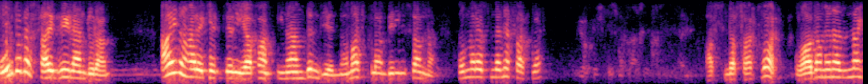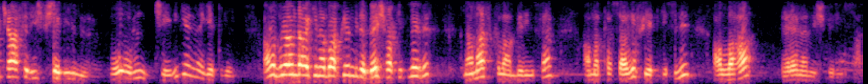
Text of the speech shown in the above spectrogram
orada da saygıyla duran aynı hareketleri yapan, inandım diye namaz kılan bir insanla onlar arasında ne fark var? Aslında fark var. O adam en azından kafir, hiçbir şey bilmiyor. O onun şeyini yerine getiriyor. Ama bu yandakine bakıyorum bir de beş vakit nedir? Namaz kılan bir insan ama tasarruf yetkisini Allah'a verememiş bir insan.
